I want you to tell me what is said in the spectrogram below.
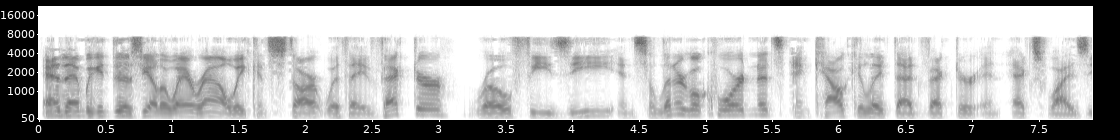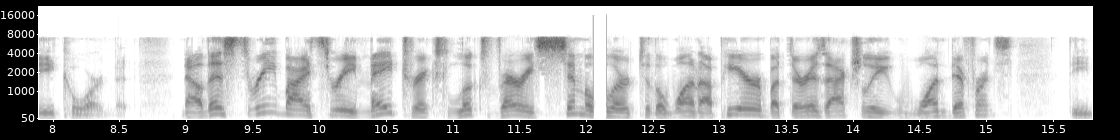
And then we can do this the other way around. We can start with a vector, rho phi z in cylindrical coordinates and calculate that vector in x, y, z coordinate. Now this three by three matrix looks very similar to the one up here, but there is actually one difference. The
